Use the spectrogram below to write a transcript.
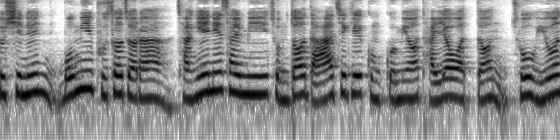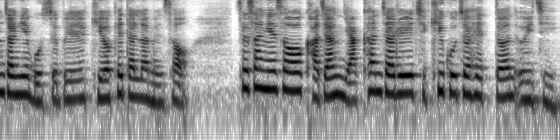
조 씨는 몸이 부서져라 장애인의 삶이 좀 더 나아지길 꿈꾸며 달려왔던 조 위원장의 모습을 기억해달라면서 세상에서 가장 약한 자를 지키고자 했던 의지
